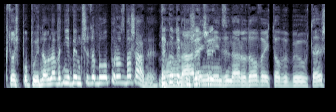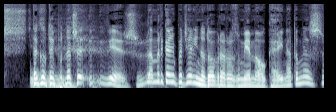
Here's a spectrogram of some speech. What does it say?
ktoś popłynął, nawet nie wiem, czy to byłoby rozważane. Tego no, typu na rzeczy międzynarodowej to by był też... Tego typu, znaczy, wiesz, Amerykanie powiedzieli, no dobra, rozumiemy, okej, okay, natomiast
